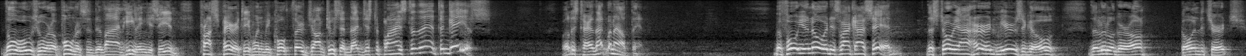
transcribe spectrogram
those who are opponents of divine healing, you see, and prosperity, when we quote 3 John 2, said that just applies to that, to Gaius. Well, let's tear that one out then. Before you know it, it's like I said, the story I heard years ago, the little girl going to church,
